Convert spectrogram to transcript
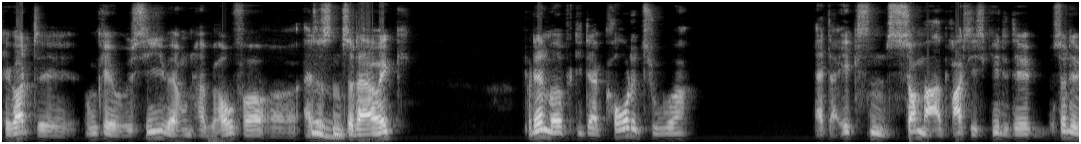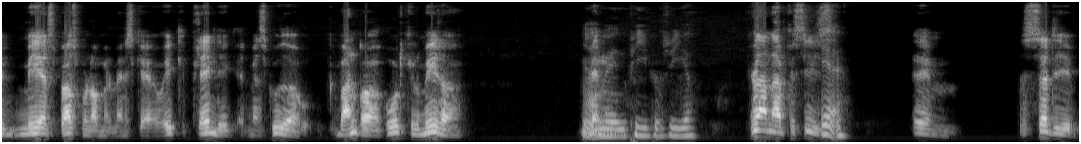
kan godt, øh, hun kan jo sige, hvad hun har behov for, og altså Mm. sådan, så der er jo ikke, på den måde, på de der korte ture, at der ikke sådan så meget praktisk i det, det, så er det mere et spørgsmål om, at man skal jo ikke planlægge, at man skal ud og vandre 8 km. Ja, Men- med en pige på fire. Nej, nej, præcis. Ja. Øhm, så er det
